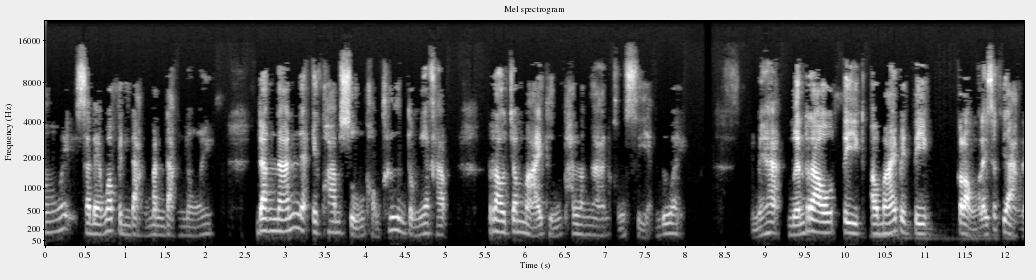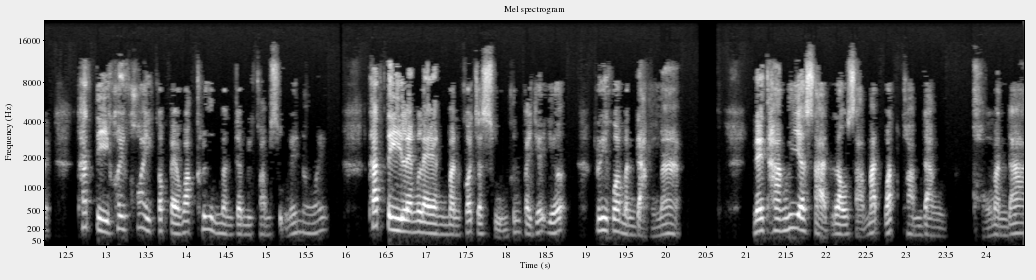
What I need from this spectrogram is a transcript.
น้อยๆแสดงว่าเป็นดังมันดังน้อย ดังนั้นเนี่ยไอความสูงของคลื่นตรงเนี้ยครับ เราจะหมายถึงพลังงานของเสียงด้วยเห็นไหมฮะเหมือนเราตีเอาไม้ไปตีกล่องอะไรสักอย่างเนี่ย ถ้าตีค่อยๆ ก็แปลว่าคลื่นมันจะมีความสูงน้อยๆ ถ้าตีแรงๆ มันก็จะสูงขึ้นไปเยอะๆ เรียกว่ามันดังมาก ในทางวิทยาศาสตร์เราสามารถวัดความดังของมันได้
